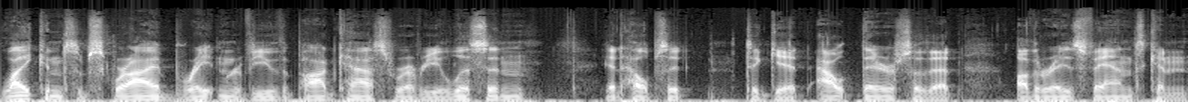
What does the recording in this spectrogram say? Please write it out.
like and subscribe, rate and review the podcast wherever you listen. It helps it to get out there so that other A's fans can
